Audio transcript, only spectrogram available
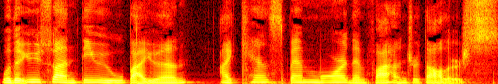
我的预算低于五百元。I can't spend more than five hundred dollars。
